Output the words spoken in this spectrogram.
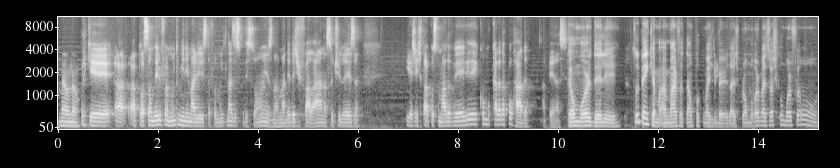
Não, não. Porque a, a atuação dele foi muito minimalista, foi muito nas expressões, na maneira de falar, na sutileza. E a gente tá acostumado a ver ele como cara da porrada, apenas. Tem o humor dele. Tudo bem que a Ma- a Marvel dá um pouco mais de liberdade pro humor, mas eu acho que o humor foi um.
